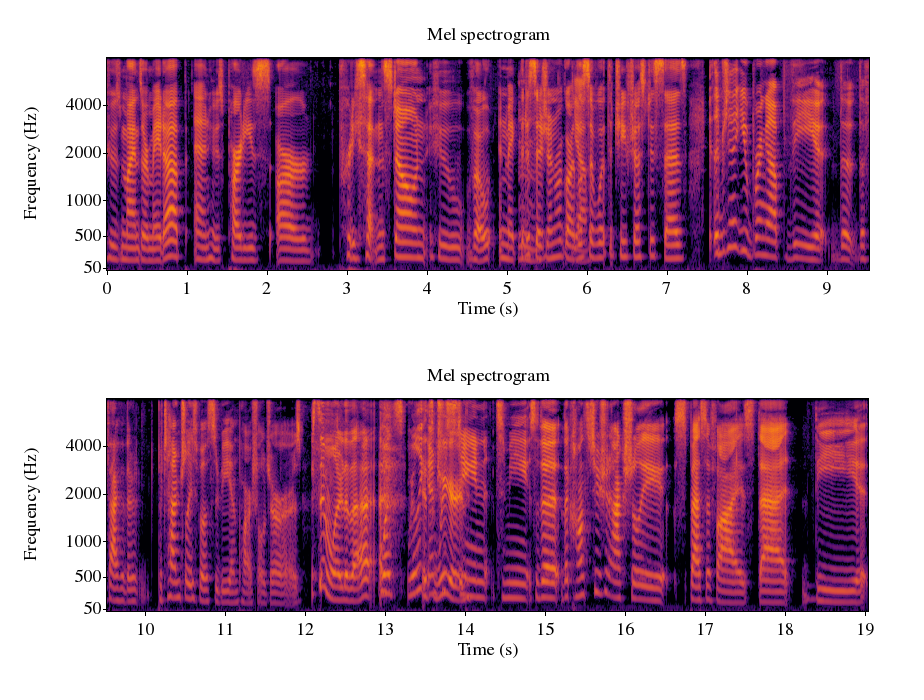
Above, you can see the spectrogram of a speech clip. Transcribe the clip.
whose minds are made up and whose parties are pretty set in stone who vote and make the mm-hmm. decision regardless yeah. of what the chief justice says It's interesting that you bring up the the the fact that they're potentially supposed to be impartial jurors. similar to that What's really It's weird. interesting to me, so the the Constitution actually specifies that the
